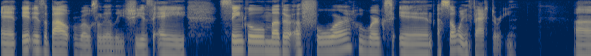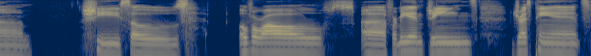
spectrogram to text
and it is about Roselily. She is a single mother of four who works in a sewing factory. Um, she sews overalls uh, for men, jeans, dress pants,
